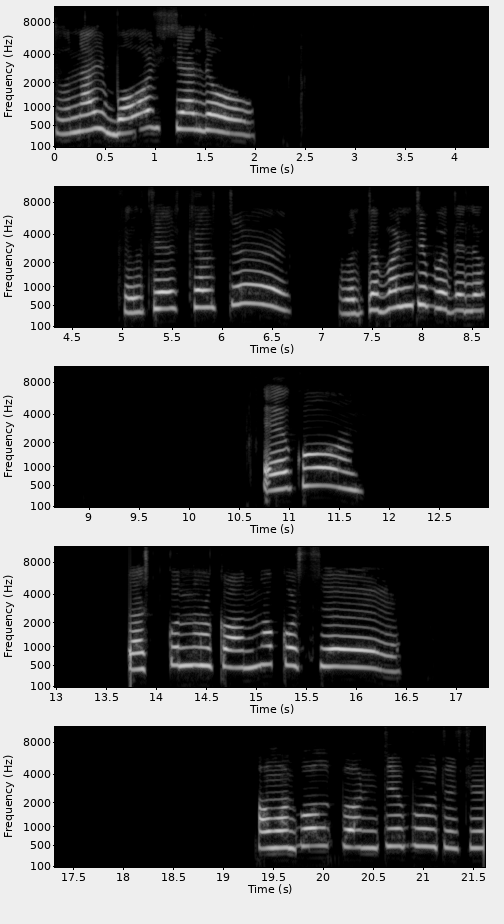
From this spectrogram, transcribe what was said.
সোনার বল ছিল। খেলতে খেলতে বলতে বানতে বদলো। এখন রাজকুমার কান্না করছে। আমার বল বানতে পড়েছে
